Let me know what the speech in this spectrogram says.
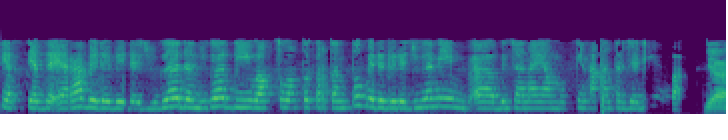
tiap-tiap daerah beda-beda juga dan juga di waktu-waktu tertentu beda-beda juga nih eh, bencana yang mungkin akan terjadi ya Pak? Ya.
